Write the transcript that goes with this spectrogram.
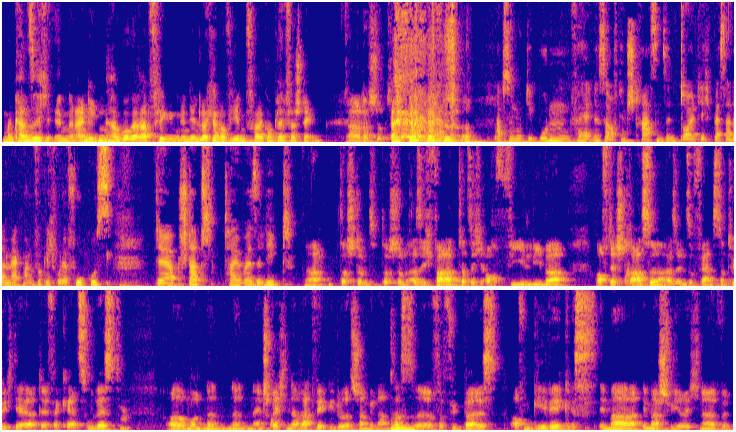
man kann sich in einigen Hamburger Radwegen in den Löchern auf jeden Fall komplett verstecken. Ja, das stimmt. so. Absolut, die Bodenverhältnisse auf den Straßen sind deutlich besser. Da merkt man wirklich, wo der Fokus der Stadt teilweise liegt. Ja, das stimmt, das stimmt. Also ich fahre tatsächlich auch viel lieber auf der Straße, also insofern es natürlich der, der Verkehr zulässt. Ja. ähm, Und ein, ein entsprechender Radweg, wie du das schon genannt hast, Mhm. äh, verfügbar ist. Auf dem Gehweg ist immer, immer schwierig. Ne? Wird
